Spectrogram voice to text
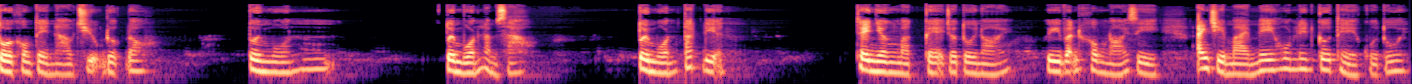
Tôi không thể nào chịu được đâu. Tôi muốn... Tôi muốn làm sao? Tôi muốn tắt điện. Thế nhưng mà kệ cho tôi nói, Huy vẫn không nói gì. Anh chỉ mải mê hôn lên cơ thể của tôi,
